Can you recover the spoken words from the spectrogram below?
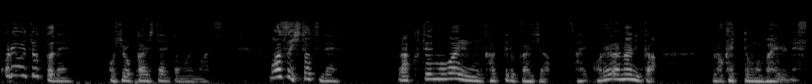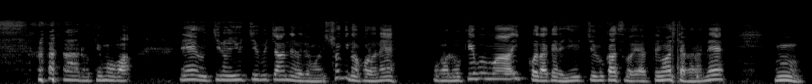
これをちょっとね、ご紹介したいと思います。まず一つね、楽天モバイルに買ってる会社。はい、これは何かロケットモバイルです。ロケモバ。ね、うちの YouTube チャンネルでも初期の頃ね、僕はロケボマ1個だけで YouTube 活動やってましたからね。うん。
